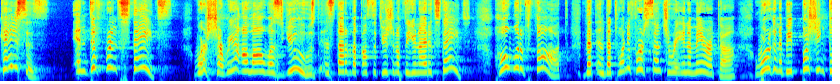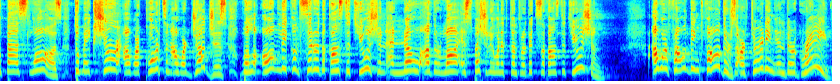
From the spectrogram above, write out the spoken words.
cases in different states where Sharia law was used instead of the Constitution of the United States. Who would have thought that in the 21st century in America, we're going to be pushing to pass laws to make sure our courts and our judges will only consider the Constitution and no other law, especially when it contradicts the Constitution? Our founding fathers are turning in their grave.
